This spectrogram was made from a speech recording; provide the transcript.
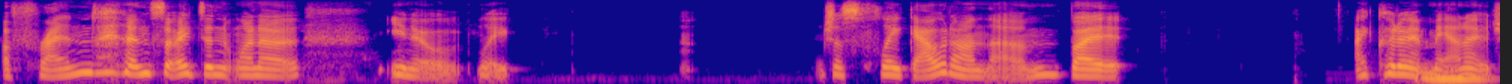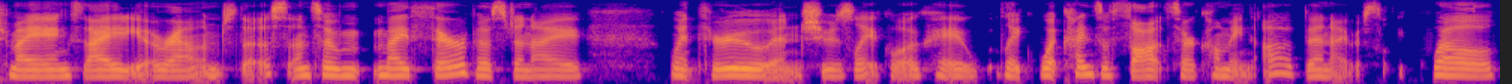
a friend and so I didn't want to you know like just flake out on them, but I couldn't hmm manage my anxiety around this. And so my therapist and I went through and she was like, "Well, okay, like what kinds of thoughts are coming up?" And I was like, "Well,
